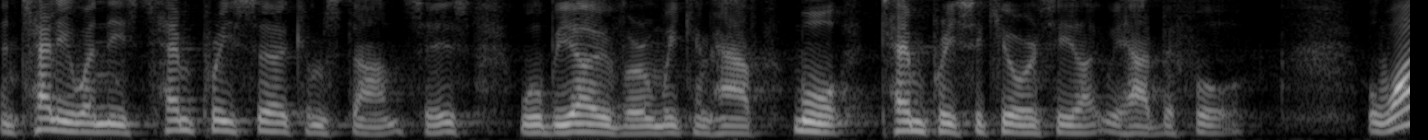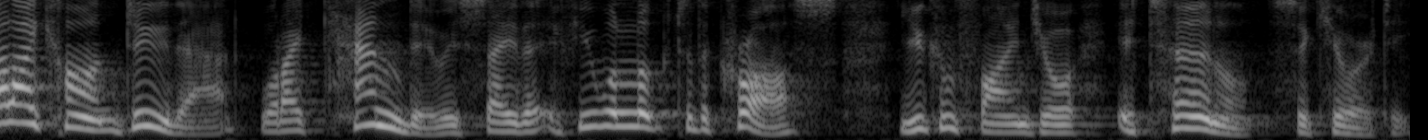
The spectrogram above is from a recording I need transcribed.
and tell you when these temporary circumstances will be over and we can have more temporary security like we had before. While I can't do that, what I can do is say that if you will look to the cross, you can find your eternal security.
